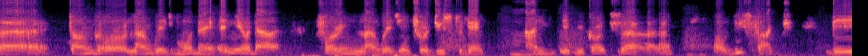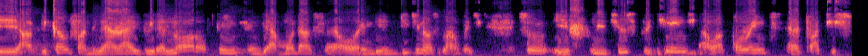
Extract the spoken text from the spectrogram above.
uh, tongue or language more than any other foreign language introduced to them. And it, because uh, of this fact, they have become familiarized with a lot of things in their mother's uh, or in the indigenous language. So if we choose to change our current uh, practice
